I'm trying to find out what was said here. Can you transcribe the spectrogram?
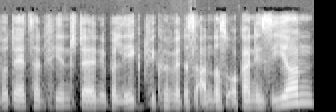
wird ja jetzt an vielen Stellen überlegt, wie können wir das anders organisieren,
